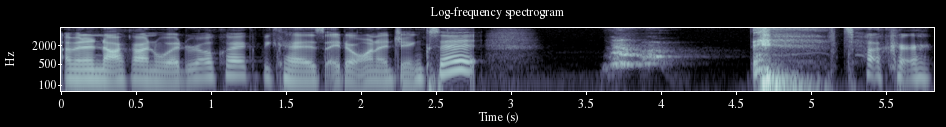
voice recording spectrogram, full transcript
I'm gonna knock on wood real quick because I don't want to jinx it. Tucker.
